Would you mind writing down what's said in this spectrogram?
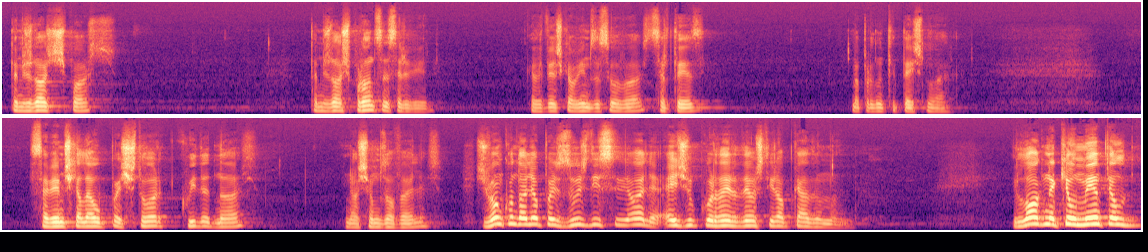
Estamos nós dispostos? Estamos nós prontos a servir? Cada vez que ouvimos a sua voz, de certeza? Uma pergunta que deixo no ar. Sabemos que Ele é o pastor que cuida de nós. Nós somos ovelhas. João, quando olhou para Jesus, disse: Olha, eis o Cordeiro de Deus tira o pecado do mundo. E logo naquele momento ele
